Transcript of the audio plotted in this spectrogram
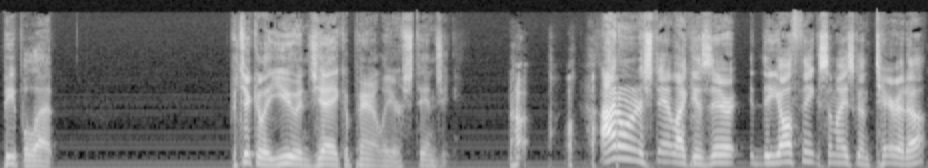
people at particularly you and Jake apparently are stingy. I don't understand. Like, is there? Do y'all think somebody's going to tear it up?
